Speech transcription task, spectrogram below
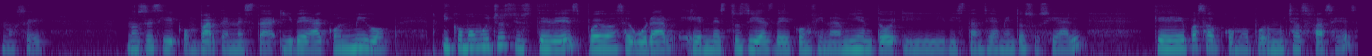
no sé, no sé si comparten esta idea conmigo. Y como muchos de ustedes, puedo asegurar en estos días de confinamiento y distanciamiento social que he pasado como por muchas fases,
